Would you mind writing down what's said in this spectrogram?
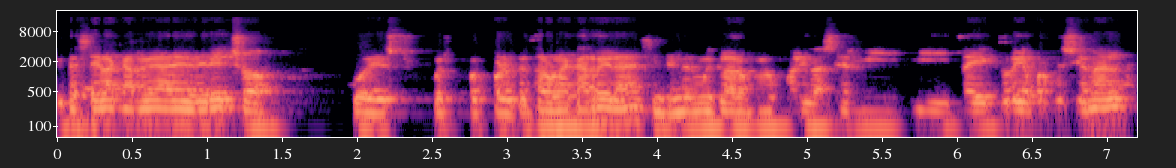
empecé la carrera de Derecho pues, pues, por empezar una carrera, sin tener muy claro cuál iba a ser mi, trayectoria profesional,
